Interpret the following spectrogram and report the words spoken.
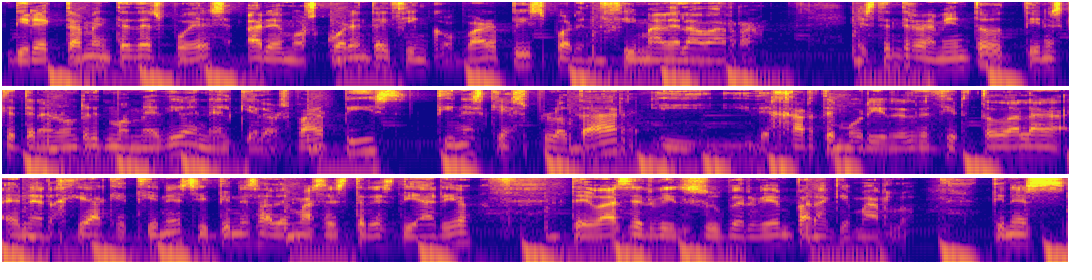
Directamente después haremos 45 burpees por encima de la barra. Este entrenamiento tienes que tener un ritmo medio en el que los burpees tienes que explotar y, dejarte morir, es decir, toda la energía que tienes, si tienes además estrés diario, te va a servir súper bien para quemarlo. Tienes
